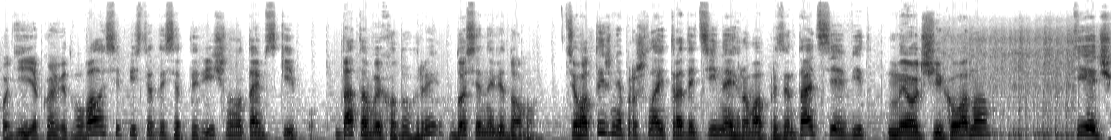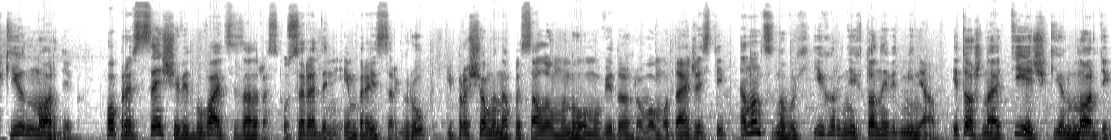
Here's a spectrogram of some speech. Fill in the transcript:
події якої відбувалися після 10-річного таймскіпу. Дата виходу гри досі невідома. Цього тижня пройшла й традиційна ігрова презентація від неочікувано THQ Nordic. Попри все, що відбувається зараз усередині Embracer Group і про що ми написали у минулому відеоігровому дайджесті, анонси нових ігор ніхто не відміняв. І тож на THQ Nordic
